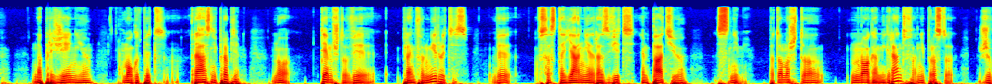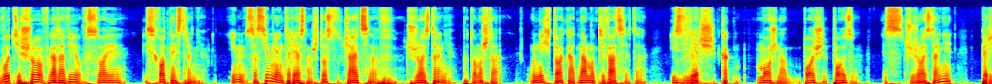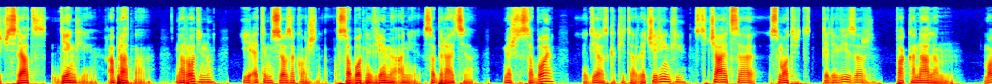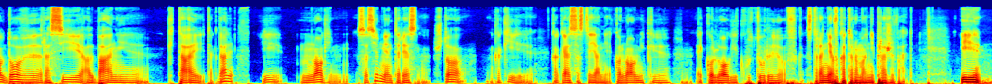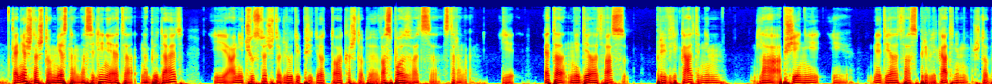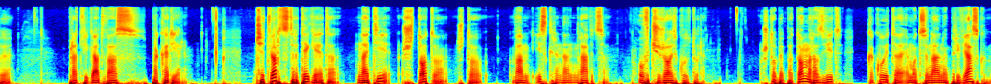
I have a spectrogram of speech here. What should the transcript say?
напряжения, могут быть разные проблемы. Но тем, что вы проинформируетесь, вы в состоянии развить эмпатию с ними. Потому что много мигрантов, они просто живут еще в голове в своей исходной стране. Им совсем не интересно, что случается в чужой стране, потому что у них только одна мотивация – это извлечь как можно больше пользу из чужой страны, перечислять деньги обратно на родину, и этим все закончено. В свободное время они собираются между собой, делают какие-то вечеринки, встречаются, смотрят телевизор по каналам Молдовы, России, Албании, Китая и так далее. И многим совсем не интересно, что, какие, какое состояние экономики, экологии, культуры в стране, в котором они проживают. И, конечно, что местное население это наблюдает, и они чувствуют, что люди придут только, чтобы воспользоваться страной. И это не делает вас привлекательным для общения и не делает вас привлекательным, чтобы продвигать вас по карьере. Четвертая стратегия – это найти что-то, что вам искренне нравится в чужой культуре, чтобы потом развить какую-то эмоциональную привязку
